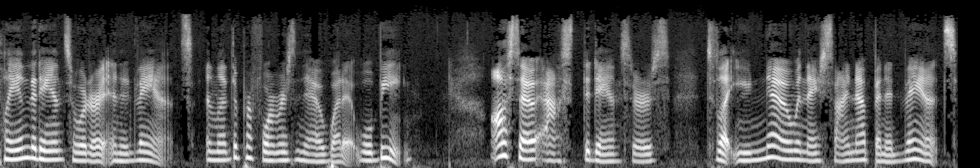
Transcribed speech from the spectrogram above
plan the dance order in advance and let the performers know what it will be. Also, ask the dancers to let you know when they sign up in advance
